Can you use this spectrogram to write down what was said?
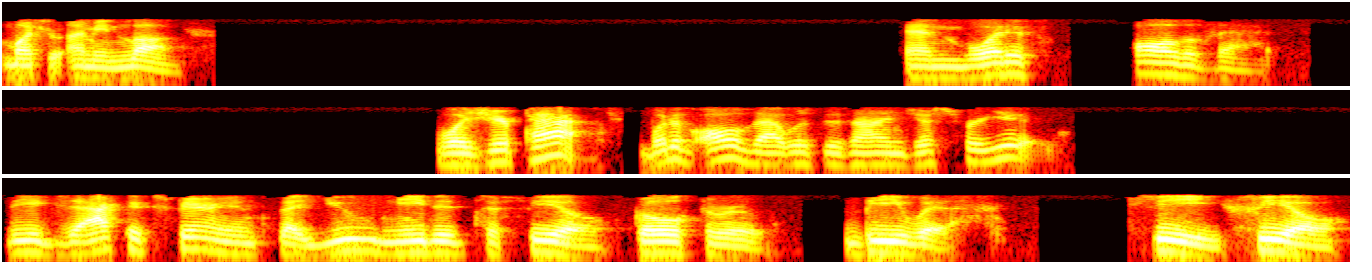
much i mean love. And what if all of that was your path what if all of that was designed just for you the exact experience that you needed to feel go through be with see, feel.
